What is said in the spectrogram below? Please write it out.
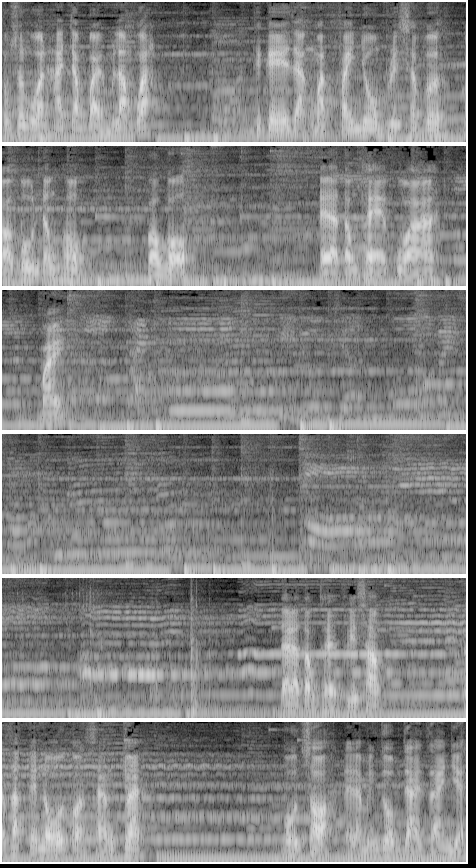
Công suất nguồn 275W thiết kế dạng mặt phay nhôm receiver có 4 đồng hồ vỏ gỗ. Đây là tổng thể của máy. Đây là tổng thể phía sau. Các rắc kết nối còn sáng choang. Bốn sò đây là miếng rôm giải giải nhiệt.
